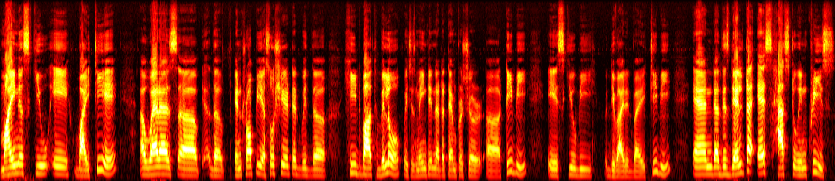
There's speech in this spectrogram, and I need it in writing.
minus Q A by T A, uh, whereas uh, the entropy associated with the heat bath below which is maintained at a temperature uh, T B is Q B divided by T B. And uh, this delta S has to increase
